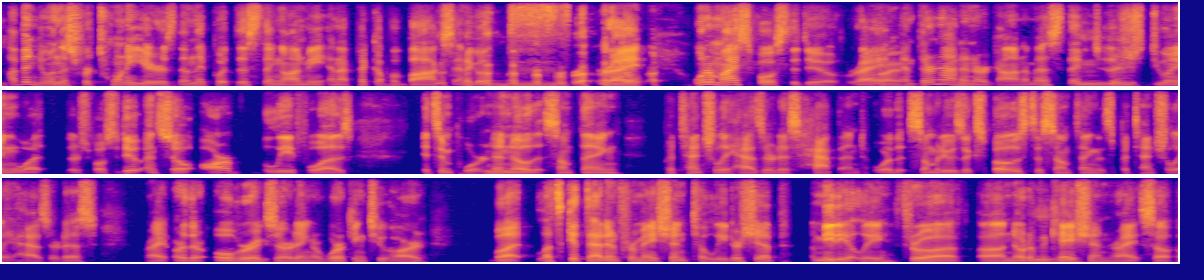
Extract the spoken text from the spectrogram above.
I've been doing this for 20 years. Then they put this thing on me and I pick up a box and I go, Right. right? What am I supposed to do? Right. Right. And they're not an ergonomist. They, They're Mhm. just doing what they're supposed to do. And so our belief was it's important to know that something potentially hazardous happened or that somebody was exposed to something that's potentially hazardous, right? Or they're overexerting or working too hard. But let's get that information to leadership immediately through a, a notification, right? So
